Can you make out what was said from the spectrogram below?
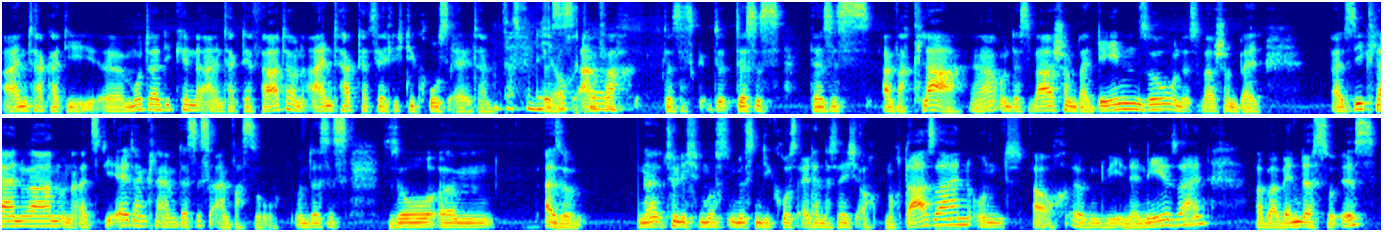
einen Tag hat die äh, Mutter die Kinder, einen Tag der Vater und einen Tag tatsächlich die Großeltern. Das finde ich das auch ist toll. einfach, das ist, das ist, das ist einfach klar, ja. Und das war schon bei denen so und das war schon bei, als sie klein waren und als die Eltern klein waren, das ist einfach so. Und das ist so, ähm, also ne, natürlich muss, müssen die Großeltern tatsächlich auch noch da sein und auch irgendwie in der Nähe sein. Aber wenn das so ist,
